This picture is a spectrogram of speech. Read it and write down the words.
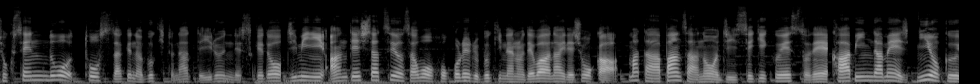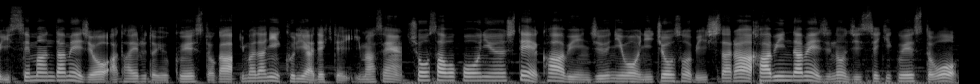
直線を通すだけの武器となっているんですけど、地味に安定した強さを誇れる武器なのではないでしょうか。また、パンサーの実績クエストでカービンダメージ2億1000万ダメージを与えるというクエストが未だにクリアできていません。少佐を購入してカービン12を2丁装備したらカービンダメージの実績クエストを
